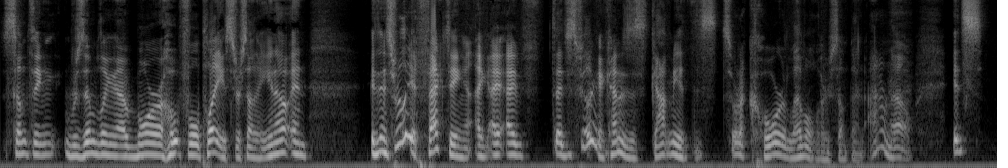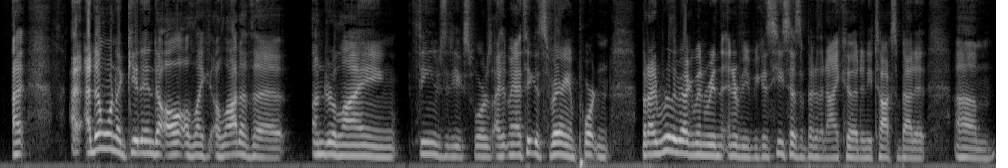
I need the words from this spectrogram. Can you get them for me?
something resembling a more hopeful place or something, you know? And it's really affecting. I, I, I've I just feel like it kind of just got me at this sort of core level or something. I don't know. It's I I, I don't want to get into all like a lot of the underlying themes that he explores. I mean, I think it's very important, but I really recommend reading the interview because he says it better than I could, and he talks about it. Um,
